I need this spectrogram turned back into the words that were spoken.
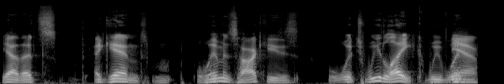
yeah, that's again women's hockey's which we like. We went Yeah.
